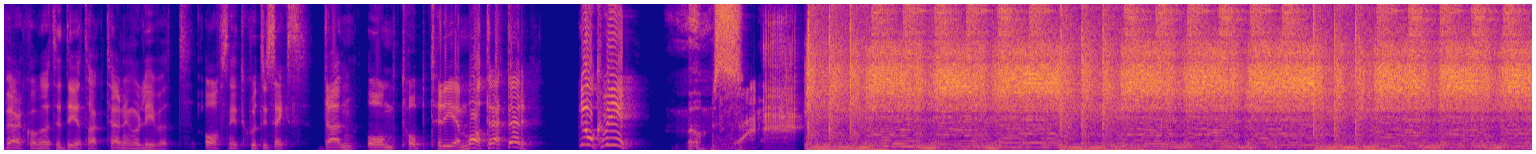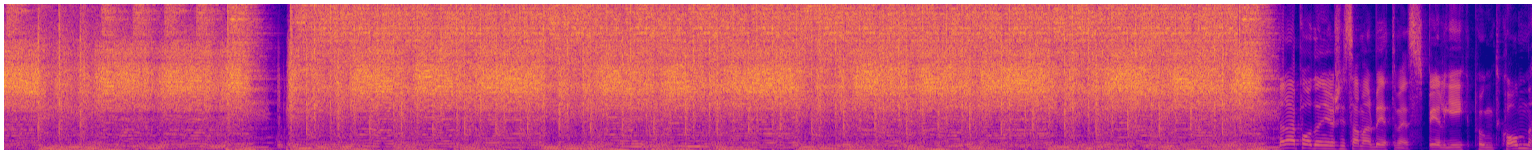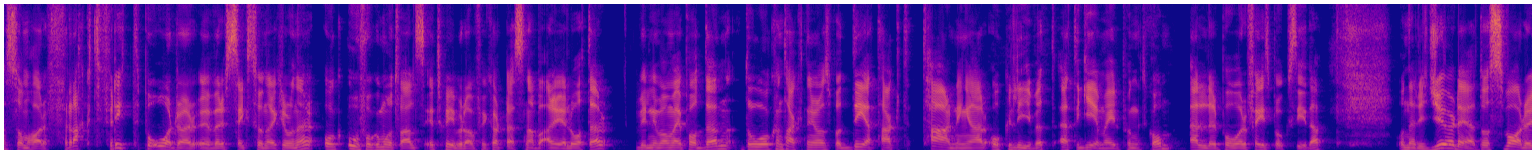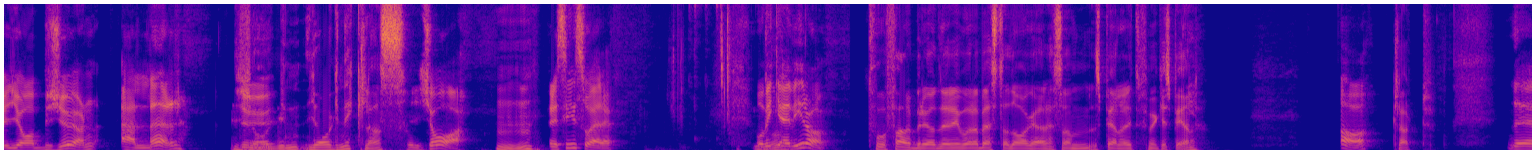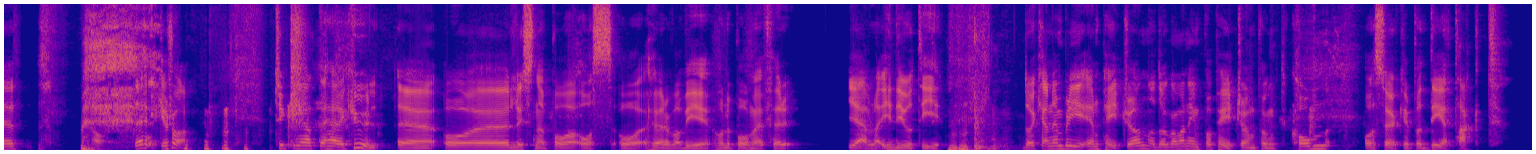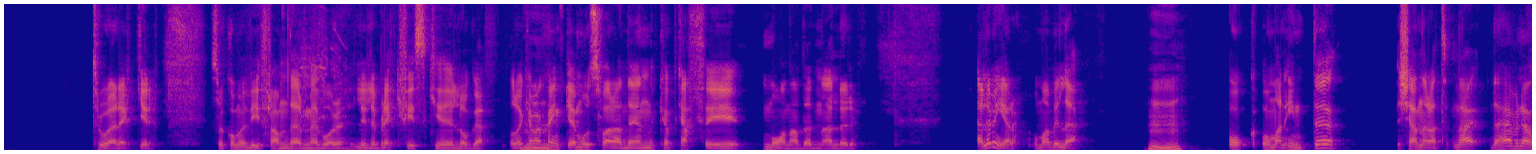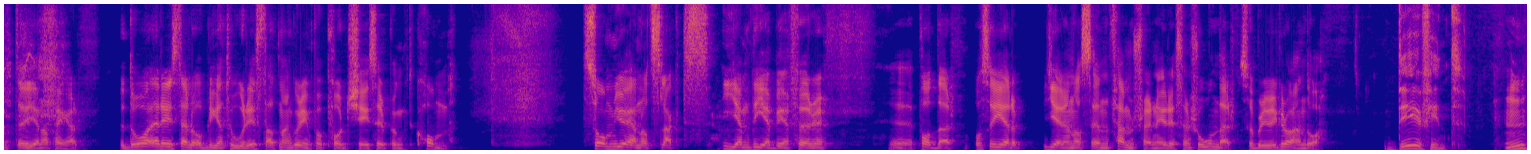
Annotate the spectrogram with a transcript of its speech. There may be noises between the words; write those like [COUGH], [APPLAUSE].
Välkomna till D-tack, tärning och livet. Avsnitt 76. Den om topp tre maträtter. Nu åker vi! Mums. Podden görs i samarbete med Spelgeek.com som har fraktfritt på ordrar över 600 kronor och Ofog och Motvalls, ett skivbolag för korta, snabba, arga låtar. Vill ni vara med i podden? Då kontaktar ni oss på detakt, tärningar och livet gmail.com eller på vår Facebook-sida. Och när du gör det, då svarar jag Björn eller du. Jag, jag Niklas. Ja, Mm. precis så är det. Och vilka är vi då? Två farbröder i våra bästa dagar som spelar lite för mycket spel. Ja, Klart. det, ja, det räcker så. Tycker ni att det här är kul eh, och lyssna på oss och höra vad vi håller på med för jävla idioti. [LAUGHS] Då kan den bli en Patreon och då går man in på patreon.com och söker på D-takt. Tror jag räcker. Så kommer vi fram där med vår lilla bläckfisk-logga. Och då kan man Mm. skänka motsvarande en kopp kaffe i månaden eller, eller mer om man vill det. Mm. Och om man inte känner att nej, det här vill jag inte ge några pengar. Då är det istället obligatoriskt att man går in på podchaser.com. Som ju är något slags IMDB för eh, poddar. Och så ger, ger den oss en femstjärnig recension där, så blir vi glada ändå. Det är fint. Mm.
